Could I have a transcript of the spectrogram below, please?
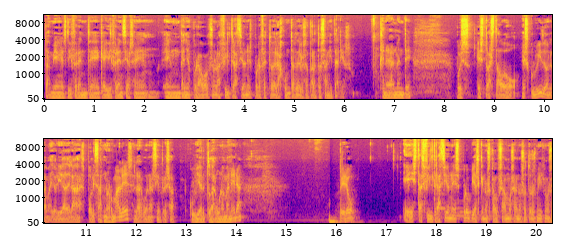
también es diferente, que hay diferencias en, en daños por agua, son las filtraciones por efecto de las juntas de los aparatos sanitarios. Generalmente, pues esto ha estado excluido en la mayoría de las pólizas normales, en las buenas siempre se ha cubierto de alguna manera, pero eh, estas filtraciones propias que nos causamos a nosotros mismos,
